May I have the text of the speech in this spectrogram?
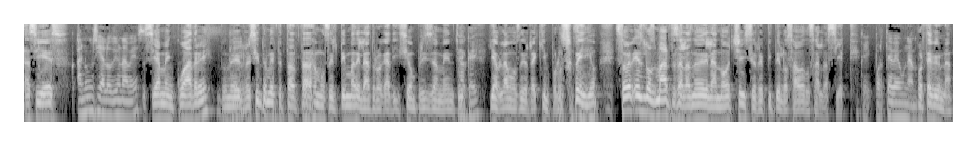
Así es. anúncialo de una vez. Se llama Encuadre, donde recientemente tratábamos el tema de la drogadicción precisamente Ok. y hablamos de Requiem por un sueño. So- es los martes a las 9 de la noche y se repite los sábados a las 7 Ok, por TV UNAM. por TV UNAM.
